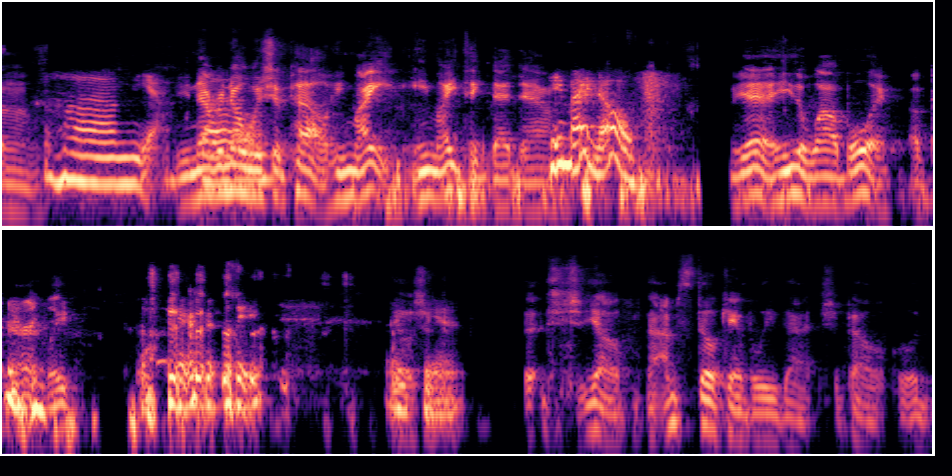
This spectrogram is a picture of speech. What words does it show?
Um, um, yeah. you never know so- with Chappelle. He might. He might take that down. He might know. Yeah, he's a wild boy. Apparently. Apparently. I Yo, Cha- can't. Uh, Yo, I'm still can't believe that Chappelle would.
